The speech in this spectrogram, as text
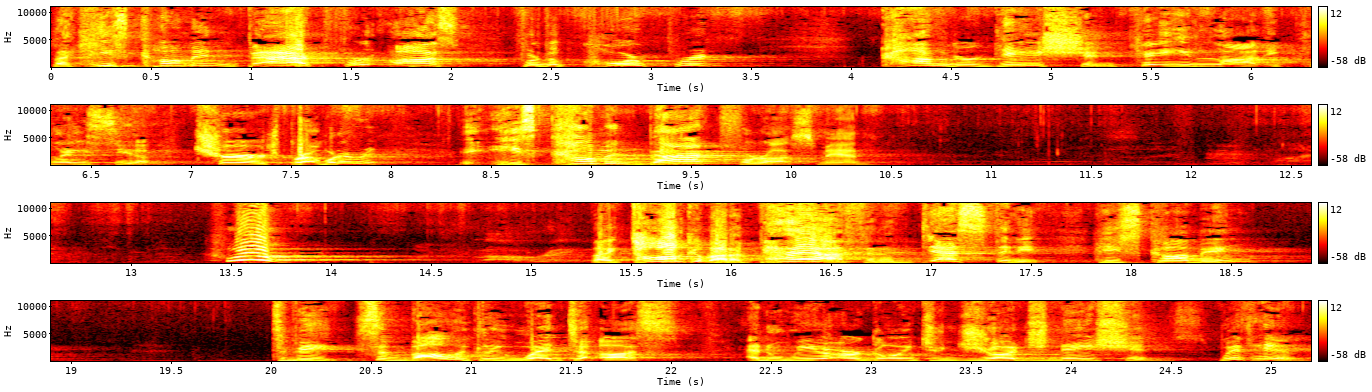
Like, he's coming back for us for the corporate congregation, kehilat, ecclesia, church, whatever. He's coming back for us, man. Woo! Like, talk about a path and a destiny. He's coming to be symbolically wed to us, and we are going to judge nations with him.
